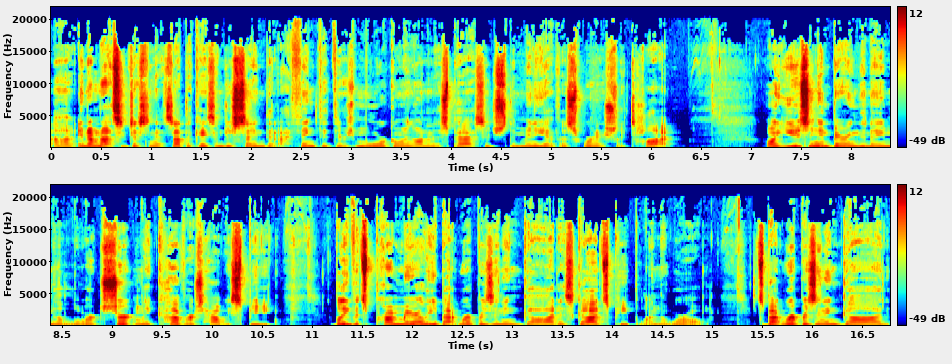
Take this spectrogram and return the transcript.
Uh, and I'm not suggesting that's not the case. I'm just saying that I think that there's more going on in this passage than many of us were initially taught. While using and bearing the name of the Lord certainly covers how we speak, I believe it's primarily about representing God as God's people in the world. It's about representing God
